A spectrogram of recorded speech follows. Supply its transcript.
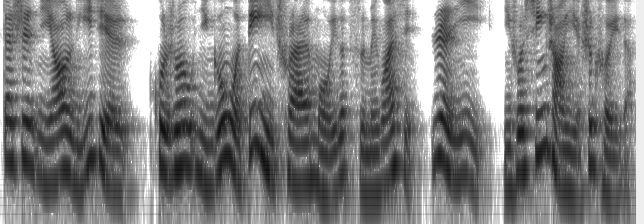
但是你要理解，或者说你跟我定义出来的某一个词没关系，任意。你说欣赏也是可以的。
